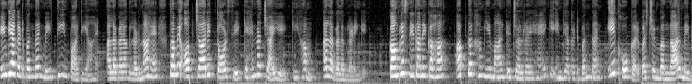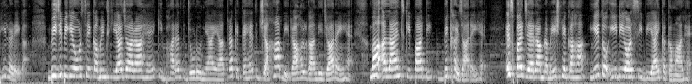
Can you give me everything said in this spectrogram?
इंडिया गठबंधन में तीन पार्टियाँ हैं। अलग अलग लड़ना है तो हमें औपचारिक तौर से कहना चाहिए कि हम अलग अलग लड़ेंगे। कांग्रेस नेता ने कहा, अब तक हम ये मान के चल रहे हैं कि इंडिया गठबंधन एक होकर पश्चिम बंगाल में भी लड़ेगा। बीजेपी की ओर से कमेंट किया जा रहा है कि भारत जोड़ो न्याय यात्रा के तहत जहाँ भी राहुल गांधी जा रहे हैं, वहाँ अलायंस की पार्टी बिखर जा रही है। इस पर जयराम रमेश ने कहा, ये तो ईडी और सीबीआई का कमाल है।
